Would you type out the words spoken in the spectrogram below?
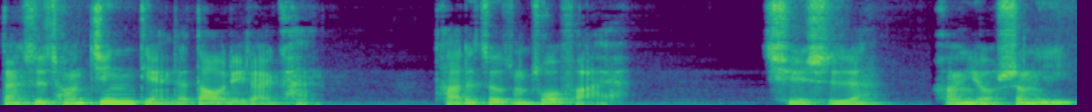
但是从经典的道理来看，他的这种做法呀。其实啊，很有深意。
